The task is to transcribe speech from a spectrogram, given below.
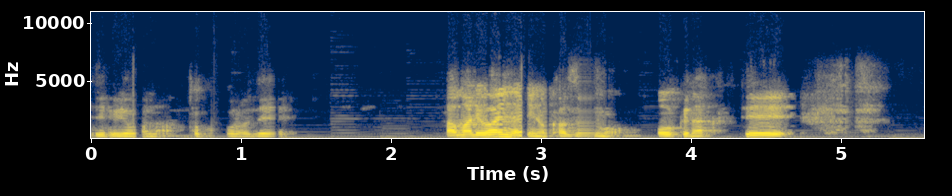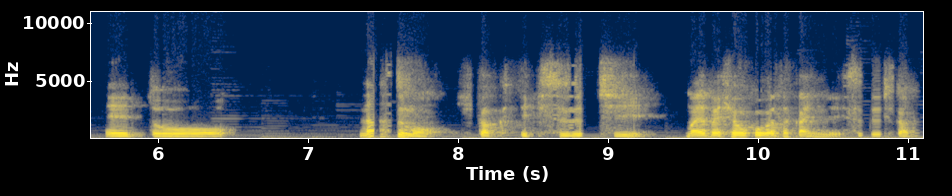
てるようなところで、あまりワイナリーの数も多くなくて、えっ、ー、と、夏も比較的涼しい、まあ、やっぱり標高が高いんで涼しかっ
